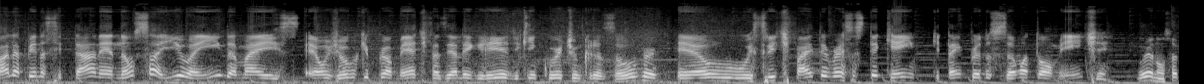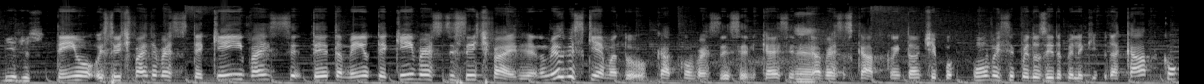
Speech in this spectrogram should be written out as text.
Vale a pena citar, né? Não saiu ainda, mas é um jogo que promete fazer a alegria de quem curte um crossover. É o Street Fighter vs Tekken, que tá em produção atualmente. Ué, eu não sabia disso. Tem o Street Fighter vs Tekken e vai ter também o Tekken vs Street Fighter. No mesmo esquema do Capcom vs SNK e SNK É. vs Capcom. Então, tipo, um vai ser produzido pela equipe da Capcom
